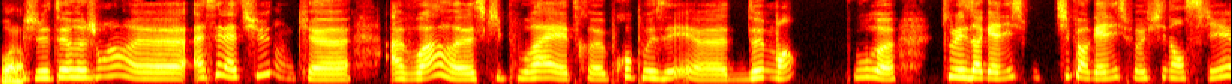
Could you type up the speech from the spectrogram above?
Voilà. Je te rejoins euh, assez là-dessus, donc euh, à voir euh, ce qui pourra être proposé demain pour tous les organismes, type organismes financiers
